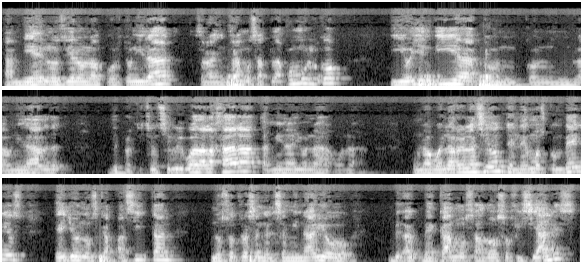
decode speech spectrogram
también nos dieron la oportunidad, entramos a Tlajomulco y hoy en día con, con la unidad de protección civil Guadalajara también hay una, una, una buena relación, tenemos convenios, ellos nos capacitan, nosotros en el seminario becamos a dos oficiales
